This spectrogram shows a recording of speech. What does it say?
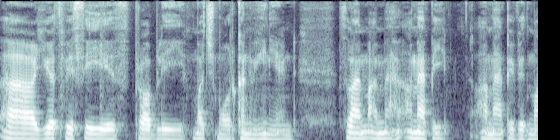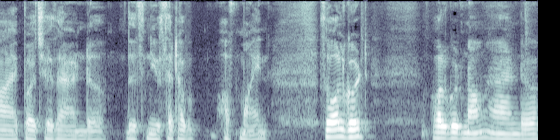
uh, USB-C is probably much more convenient. So I'm I'm I'm happy. I'm happy with my purchase and uh, this new setup of mine. So all good, all good now. And uh,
